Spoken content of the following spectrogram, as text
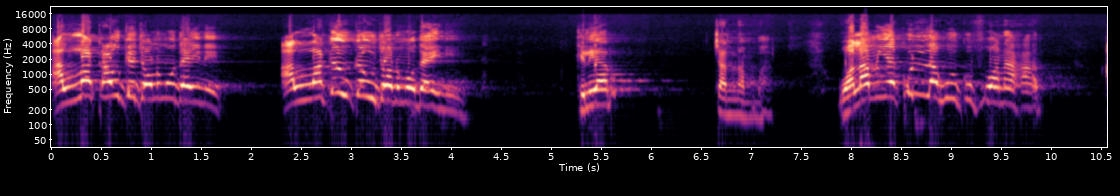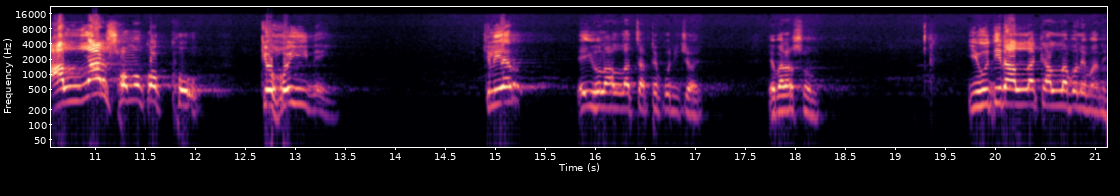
আল্লাহ কাউকে জন্ম দেয়নি। আল্লাহকেও কেউ জন্ম দেয়নি। ক্লিয়ার চার নাম্বার। ওয়ালামিয়া কুল্লাহু কুফুয়ান আল্লাহর সমকক্ষ কেহই নেই। ক্লিয়ার এই হলো আল্লাহর চারটে পরিচয়। এবার আসুন। ইহুদিরা আল্লাহকে আল্লাহ বলে মানে।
